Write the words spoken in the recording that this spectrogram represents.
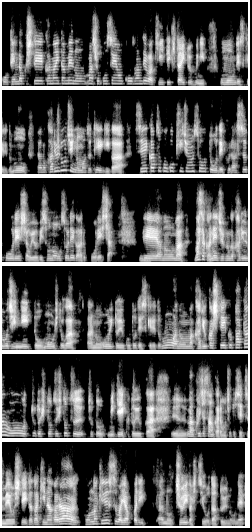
こう転落していかないための、まあ、処方箋を後半では聞いていきたいというふうに思うんですけれども、あの、下流老人のまず定義が、生活保護基準相当で暮らす高齢者及びその恐れがある高齢者。で、あの、まあ、まさかね、自分が下流老人にと思う人が、あの、多いということですけれども、あの、まあ、下流化していくパターンを、ちょっと一つ一つ、ちょっと見ていくというか、えー、まあ、クジャさんからもちょっと説明をしていただきながら、こんなケースはやっぱり、あの、注意が必要だというのをね、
